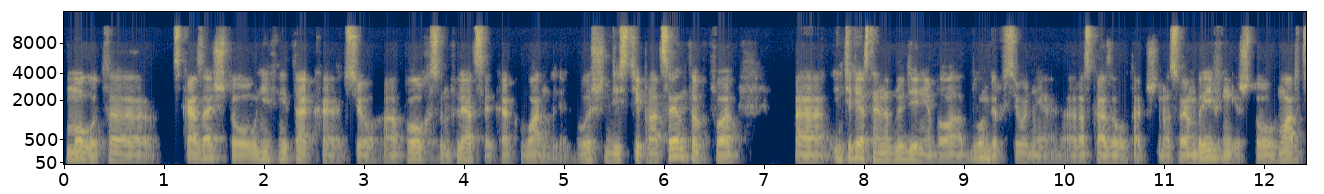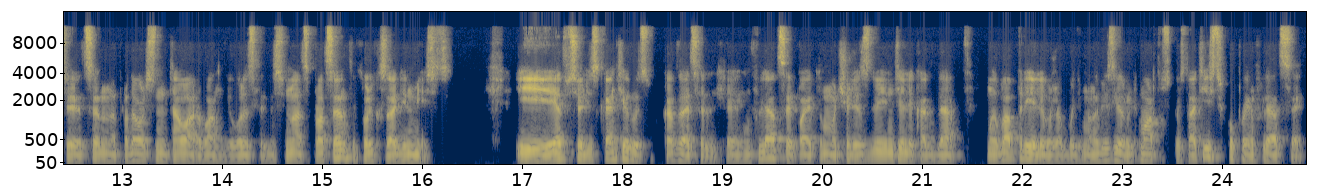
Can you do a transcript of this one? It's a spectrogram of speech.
могут э, сказать, что у них не так все а, плохо с инфляцией, как в Англии. Выше 10%. А, интересное наблюдение было. Bloomberg сегодня рассказывал также на своем брифинге, что в марте цены на продовольственные товары в Англии выросли на 17% только за один месяц. И это все дисконтируется показатель инфляции, поэтому через две недели, когда мы в апреле уже будем анализировать мартовскую статистику по инфляции,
